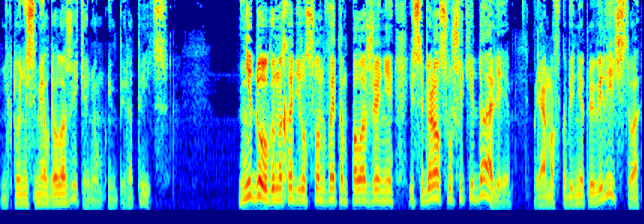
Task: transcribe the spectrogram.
Никто не смел доложить о нем императрице. Недолго находился он в этом положении и собирался уж идти далее, прямо в кабинет Ее Величества,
